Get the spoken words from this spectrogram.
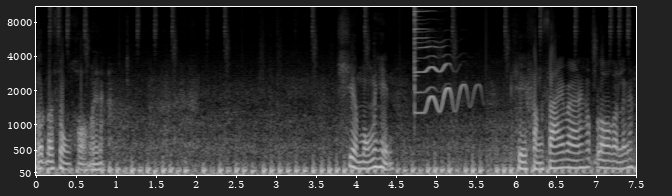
รถมาส่งของเลยนะเชี่ยมองไม่เห็น โอเค ฝั่งซ้ายมานะครับ รอก่อนแล้วกัน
